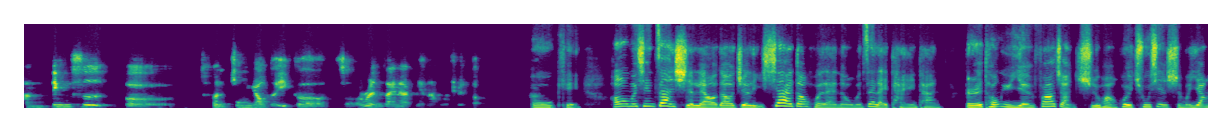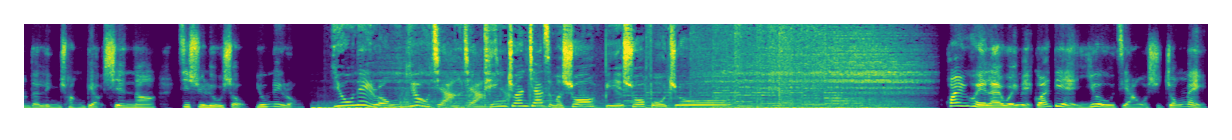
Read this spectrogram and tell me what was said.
肯定是呃很重要的一个责任在那边啊，我觉得。OK，好，我们先暂时聊到这里，下一段回来呢，我们再来谈一谈儿童语言发展迟缓会出现什么样的临床表现呢？继续留守优内容，优内容又讲讲，听专家怎么说，别说博主。欢迎回来，唯美观点又讲，我是中美。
